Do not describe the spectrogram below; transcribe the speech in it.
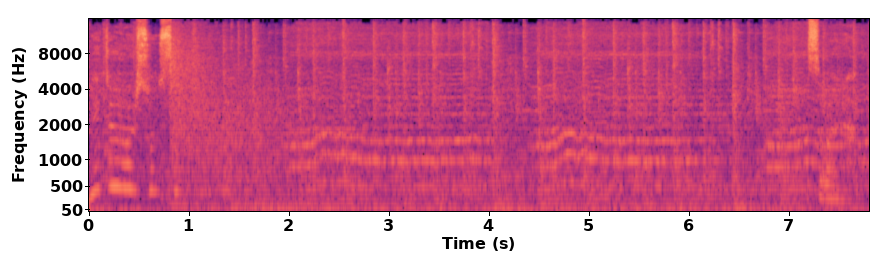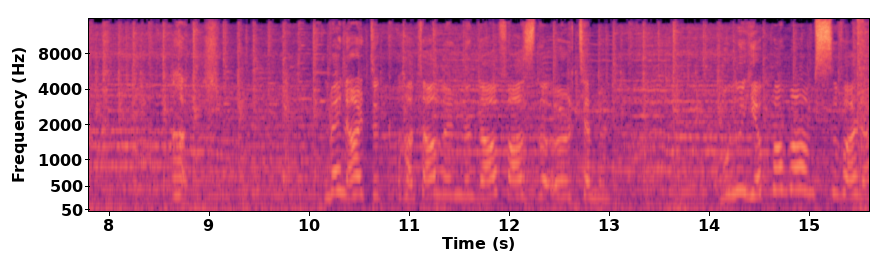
Ne diyorsun sen? Sıvara. Ben artık hatalarını daha fazla örtemem. Bunu yapamam Sıvara.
